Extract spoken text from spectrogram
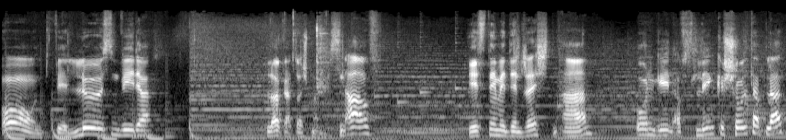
Und wir lösen wieder. Lockert euch mal ein bisschen auf. Jetzt nehmen wir den rechten Arm und gehen aufs linke Schulterblatt.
